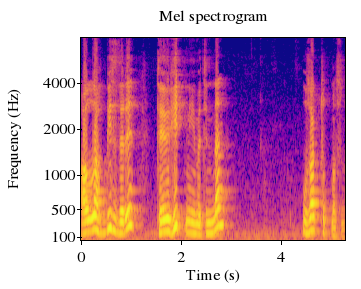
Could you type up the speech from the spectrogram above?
Allah bizleri tevhid nimetinden uzak tutmasın.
